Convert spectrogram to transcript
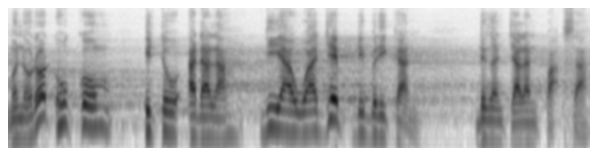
menurut hukum itu adalah dia wajib diberikan dengan jalan paksa.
